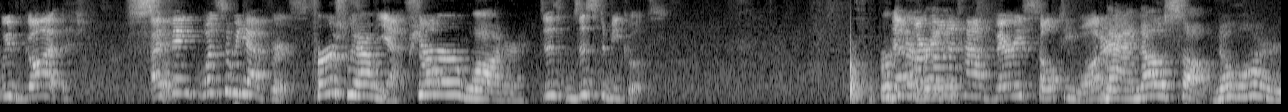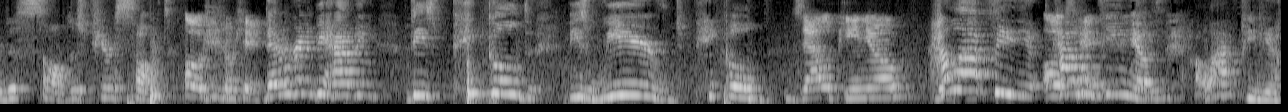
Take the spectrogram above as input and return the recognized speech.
we've got, I think, what do we have first? First we have Yeah, pure water. Just, just to be close. We're then gonna we're gonna have very salty water. Nah, no salt, no water, just salt, just pure salt. Oh, okay, okay. Then we're gonna be having these pickled, these weird pickled Jalapeno. jalapeno, Okay. jalapenos, jalapeno.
